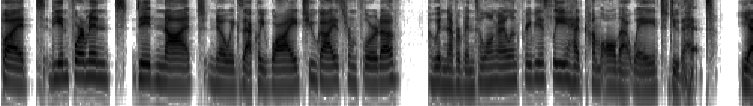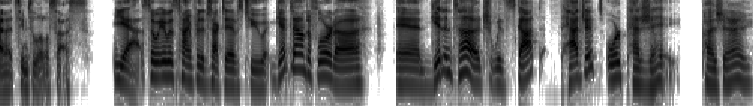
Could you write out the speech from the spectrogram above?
But the informant did not know exactly why two guys from Florida who had never been to Long Island previously had come all that way to do the hit. Yeah, that seems a little sus. Yeah, so it was time for the detectives to get down to Florida and get in touch with Scott Paget or Paget. Paget.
